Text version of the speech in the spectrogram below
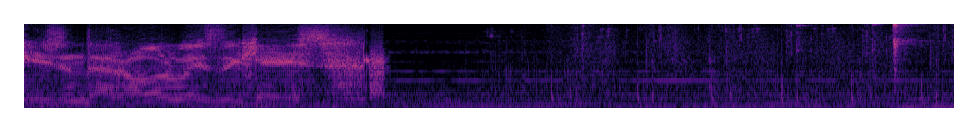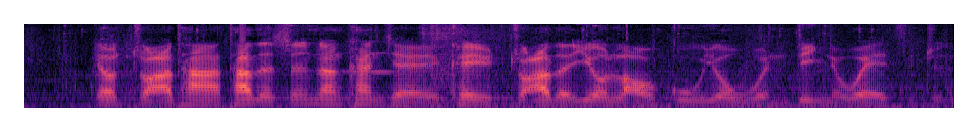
Isn't that always the case? 要抓他，他的身上看起来可以抓的又牢固又稳定的位置，就是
